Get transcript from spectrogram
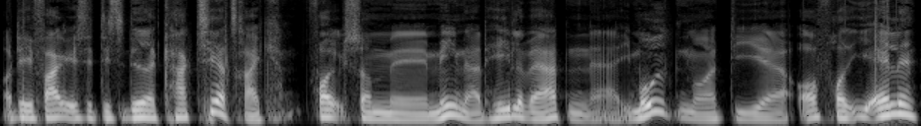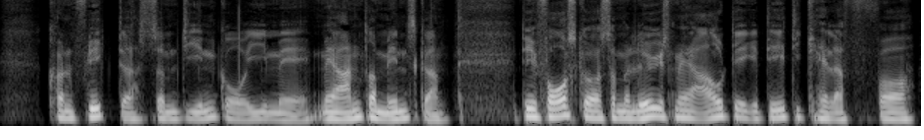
og det er faktisk et decideret karaktertræk. Folk, som øh, mener, at hele verden er imod dem, og at de er offret i alle konflikter, som de indgår i med, med andre mennesker. Det er forskere, som er lykkes med at afdække det, de kalder for,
